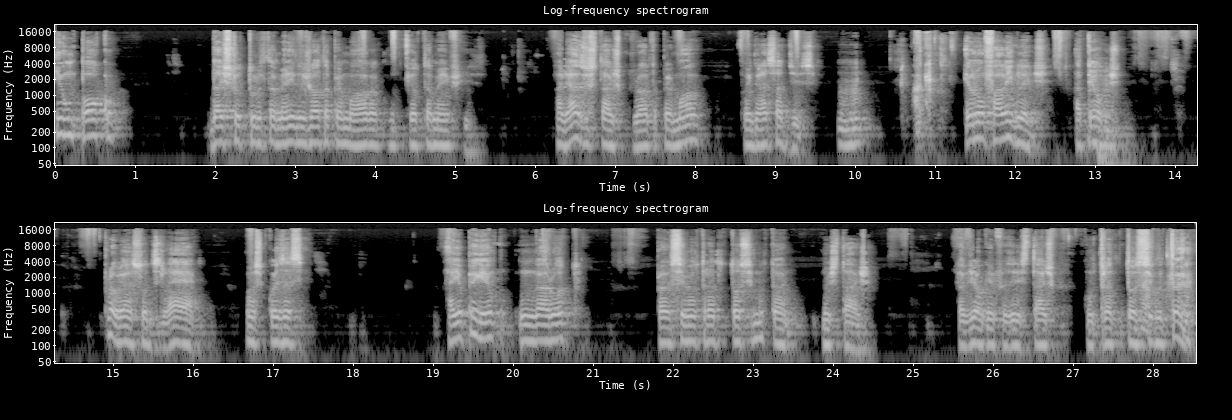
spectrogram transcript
E um pouco da estrutura também do JP Morgan, que eu também fiz. Aliás, o estágio do JP Morgan foi engraçadíssimo. Uhum. Eu não falo inglês, até hoje. O problema, sou disléxico, umas coisas assim. Aí eu peguei um garoto para ser meu tradutor simultâneo no estágio. Já vi alguém fazer estágio com tradutor simultâneo?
